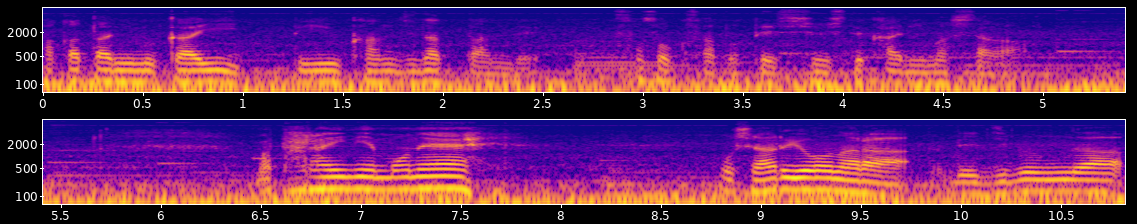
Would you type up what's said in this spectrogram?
博多に向かいっていう感じだったんでそそくさと撤収して帰りましたがまた来年もねもしあるようならで自分が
